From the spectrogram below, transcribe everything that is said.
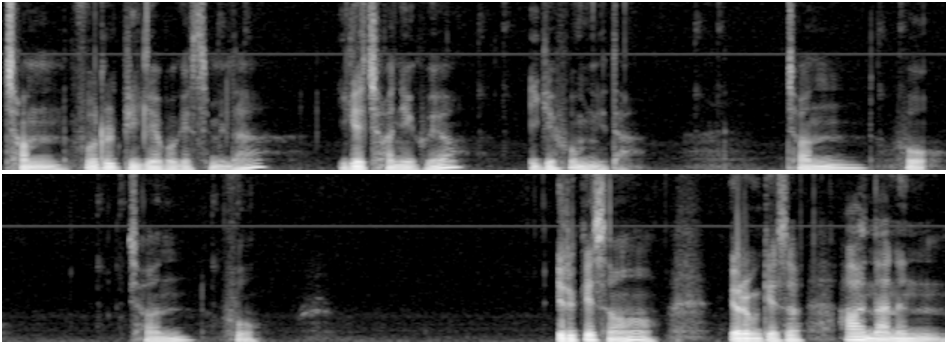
전, 후를 비교해 보겠습니다. 이게 전이고요. 이게 후입니다. 전, 후, 전, 후. 이렇게 해서 여러분께서 아, 나는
